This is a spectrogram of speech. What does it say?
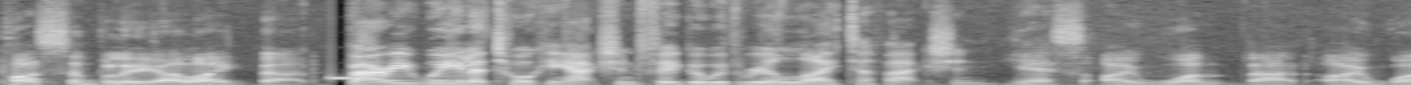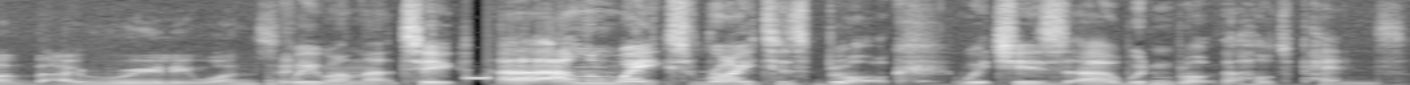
Possibly. I like that. Barry Wheeler talking action figure with real light up action. Yes, I want that. I want that. I really want it. We want that too. Uh, Alan Wake's writer's block, which is a wooden block that holds pens.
